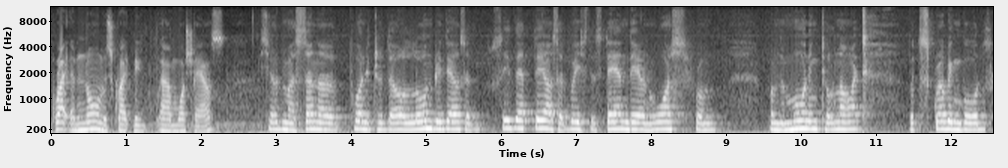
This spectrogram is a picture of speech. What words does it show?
great, enormous, great big um, wash house. Showed my son, I pointed to the old laundry there. I said, "See that there?" I said, "We used to stand there and wash from from the morning till night with scrubbing boards."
